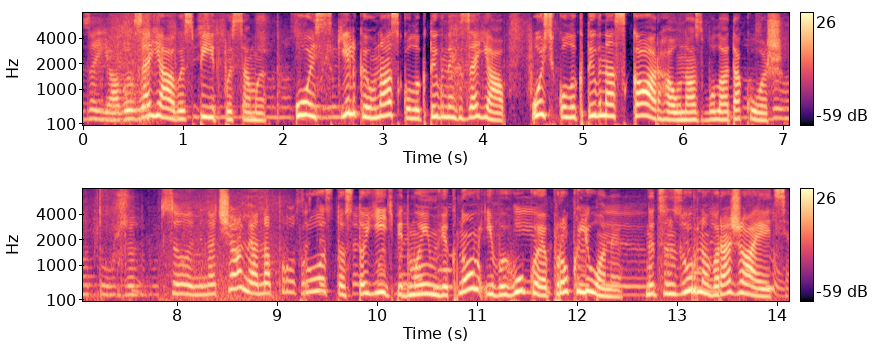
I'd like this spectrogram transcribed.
Заяви Заяви з підписами. Ось скільки у нас колективних заяв. Ось колективна скарга у нас була також. Цілими ночами вона просто Просто стоїть під моїм вікном і вигукує про кльони. Нецензурно виражається.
